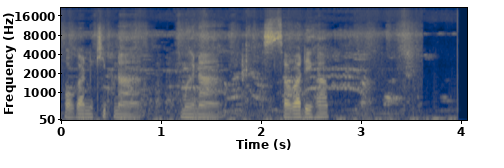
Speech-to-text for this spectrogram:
พอกันคลิปหน้ามือหน้าสวัสดีครับ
